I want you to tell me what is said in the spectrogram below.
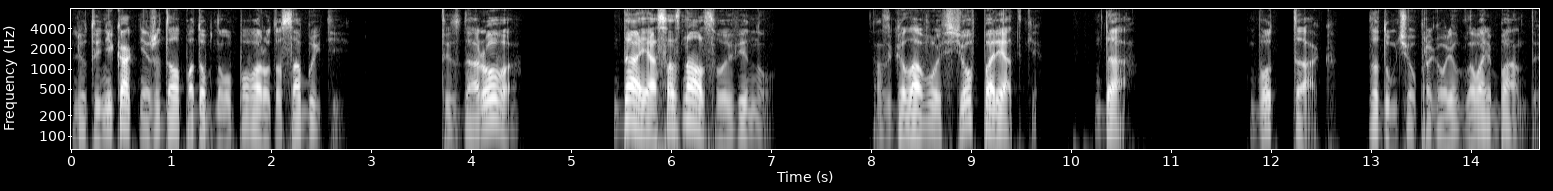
Лютый никак не ожидал подобного поворота событий. Ты здорова? Да, я осознал свою вину. А с головой все в порядке? Да. Вот так, задумчиво проговорил главарь банды.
